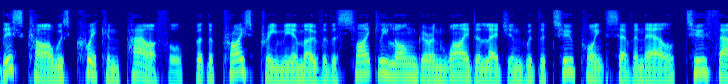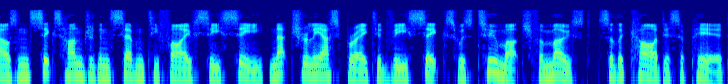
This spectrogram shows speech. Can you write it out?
This car was quick and powerful, but the price premium over the slightly longer and wider Legend with the 2.7L 2675 cc naturally aspirated V6 was too much for most, so the car disappeared.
